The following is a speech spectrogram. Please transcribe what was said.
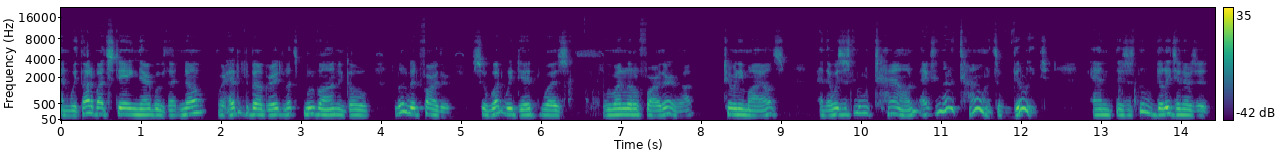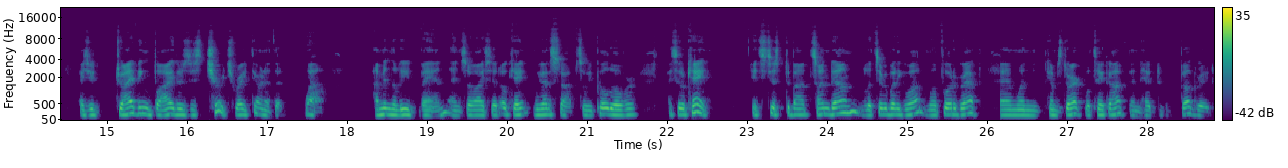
And we thought about staying there, but we thought, no, we're headed to Belgrade. Let's move on and go a little bit farther. So what we did was we went a little farther, not too many miles, and there was this little town. Actually, not a town; it's a village. And there's this little village, and there's a as you're driving by, there's this church right there. And I thought, wow, I'm in the lead van, and so I said, okay, we got to stop. So we pulled over. I said, okay, it's just about sundown. Let's everybody go out. We'll photograph, and when it comes dark, we'll take off and head to Belgrade.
